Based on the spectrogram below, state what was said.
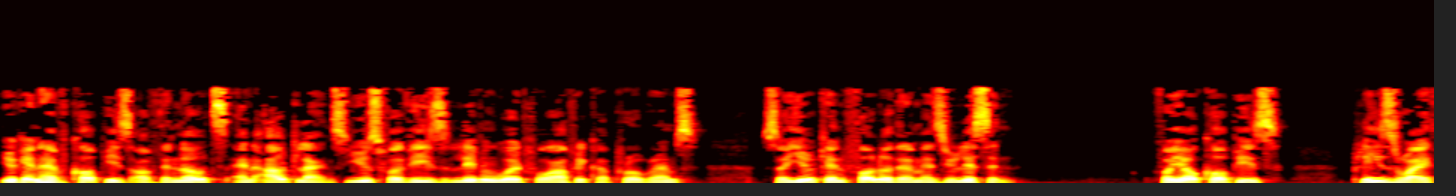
You can have copies of the notes and outlines used for these Living Word for Africa programs so you can follow them as you listen. For your copies, please write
